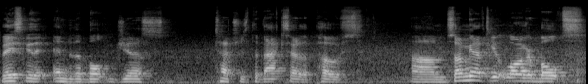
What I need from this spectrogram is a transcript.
basically the end of the bolt just touches the back side of the post. Um, so I'm gonna have to get longer bolts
